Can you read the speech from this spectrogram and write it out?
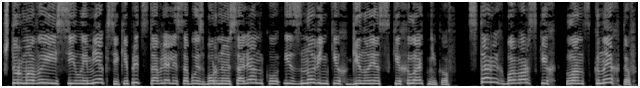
Штурмовые силы Мексики представляли собой сборную солянку из новеньких генуэзских латников, старых баварских ланскнехтов,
